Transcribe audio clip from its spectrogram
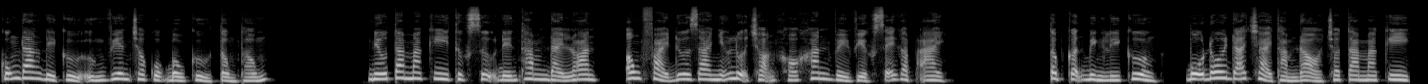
cũng đang đề cử ứng viên cho cuộc bầu cử Tổng thống. Nếu Tamaki thực sự đến thăm Đài Loan, ông phải đưa ra những lựa chọn khó khăn về việc sẽ gặp ai. Tập cận Bình Lý Cường, bộ đôi đã trải thảm đỏ cho Tamaki,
